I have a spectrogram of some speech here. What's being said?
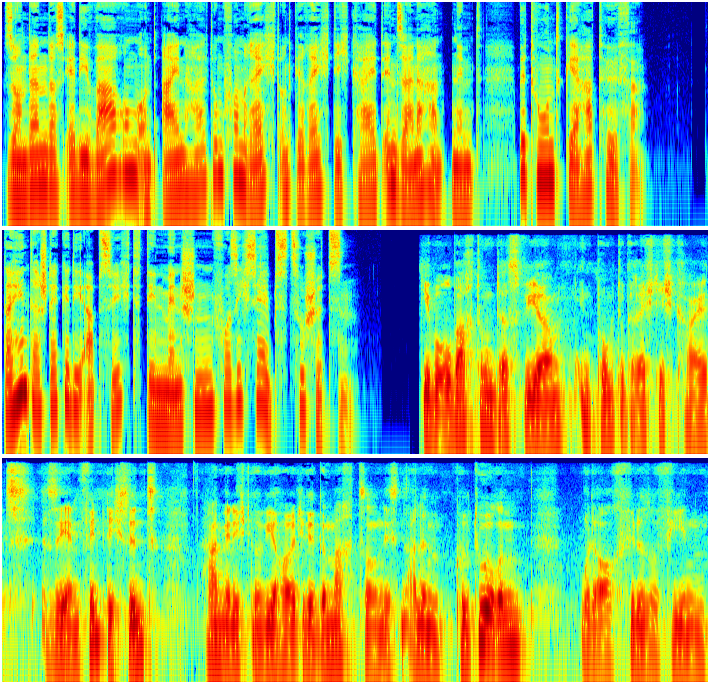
sondern dass er die Wahrung und Einhaltung von Recht und Gerechtigkeit in seine Hand nimmt, betont Gerhard Höfer. Dahinter stecke die Absicht, den Menschen vor sich selbst zu schützen. Die Beobachtung, dass wir in puncto Gerechtigkeit sehr empfindlich sind, haben ja nicht nur wir heutige gemacht, sondern ist in allen Kulturen oder auch Philosophien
